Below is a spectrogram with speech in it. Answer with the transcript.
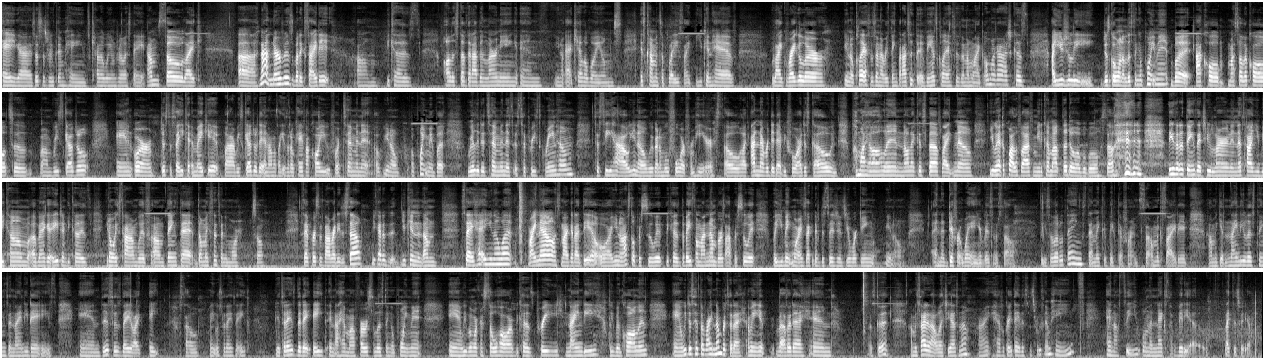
Hey guys, this is Ruth M. Haines, Keller Williams Real Estate. I'm so like, uh, not nervous, but excited um, because all the stuff that I've been learning and, you know, at Keller Williams is coming to place. Like you can have like regular, you know, classes and everything, but I took the advanced classes and I'm like, oh my gosh, because I usually just go on a listing appointment, but I called, my seller called to um, reschedule and or just to say he couldn't make it but I rescheduled it and I was like is it okay if I call you for a 10 minute you know appointment? But really the 10 minutes is to pre-screen him to see how you know we're gonna move forward from here. So like I never did that before. I just go and put my all in and all that good stuff. Like no you going to have to qualify for me to come out the door boo boo. So these are the things that you learn and that's how you become a mega agent because you don't waste time with um, things that don't make sense anymore. So that person's not ready to sell you gotta you can um say hey you know what? Right now it's not a good idea or you know I still pursue it because the based on my numbers I pursue it but you make more executive decisions you're working you know in a different way in your business. So these are little things that make a big difference. So I'm excited. I'm gonna get 90 listings in 90 days and this is day like eight. So wait what's today's eighth? Yeah today's the day eighth and I have my first listing appointment and we've been working so hard because pre 90 we've been calling and we just hit the right number today. I mean the other day and it's good. I'm excited. I'll let you guys know. All right. Have a great day. This is ruth m. Haines and i'll see you on the next video like this video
